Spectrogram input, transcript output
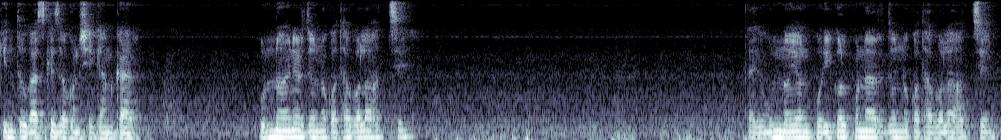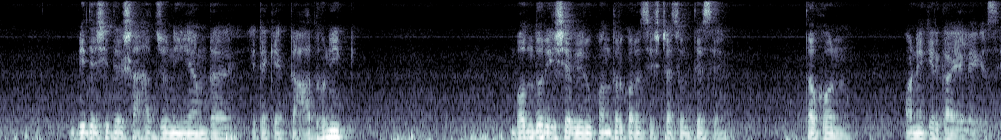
কিন্তু আজকে যখন সেখানকার উন্নয়নের জন্য কথা বলা হচ্ছে তাই উন্নয়ন পরিকল্পনার জন্য কথা বলা হচ্ছে। বিদেশিদের সাহায্য নিয়ে আমরা এটাকে একটা আধুনিক বন্দর হিসেবে রূপান্তর করার চেষ্টা চলতেছে। তখন অনেকের গায়ে লেগেছে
